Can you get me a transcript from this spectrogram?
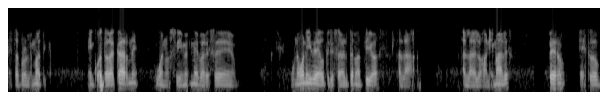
esta problemática. En cuanto a la carne, bueno, sí me, parece una buena idea utilizar alternativas a la, a la de los animales, pero esto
